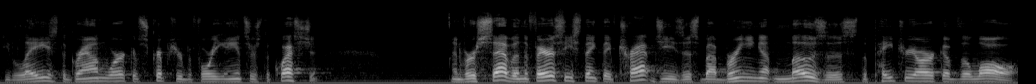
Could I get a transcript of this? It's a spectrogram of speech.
He lays the groundwork of Scripture before he answers the question. In verse 7, the Pharisees think they've trapped Jesus by bringing up Moses, the patriarch of the law.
